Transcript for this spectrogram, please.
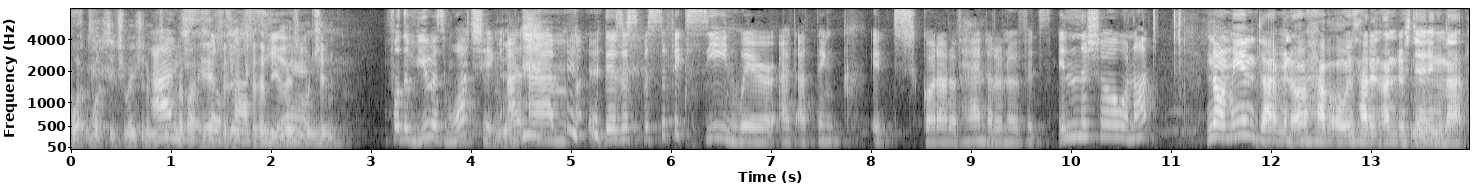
What what situation are we I'm talking about here so for the for the viewers watching? For the viewers watching, Yeah. I, um, there's a specific scene where I, I think it got out of hand. I don't know if it's in the show or not. No, me and Diamond have always had an understanding Mm. that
